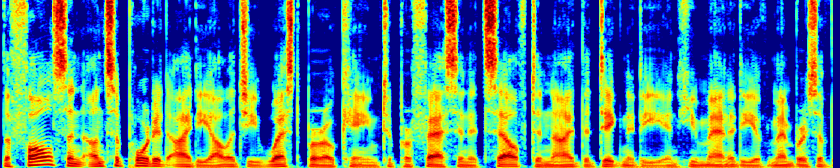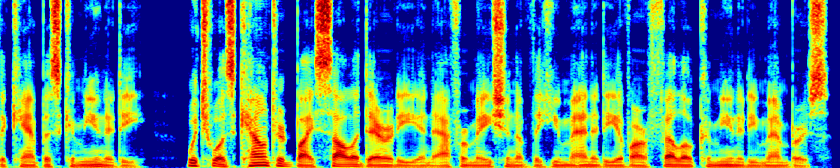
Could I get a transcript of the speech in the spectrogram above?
The false and unsupported ideology Westboro came to profess in itself denied the dignity and humanity of members of the campus community, which was countered by solidarity and affirmation of the humanity of our fellow community members.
